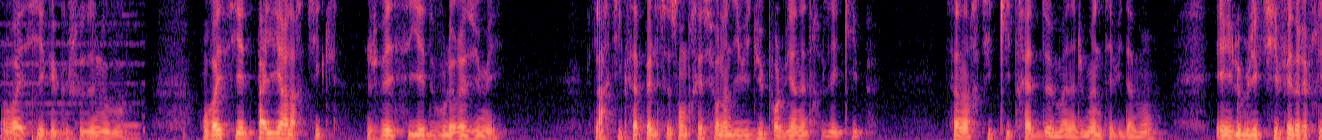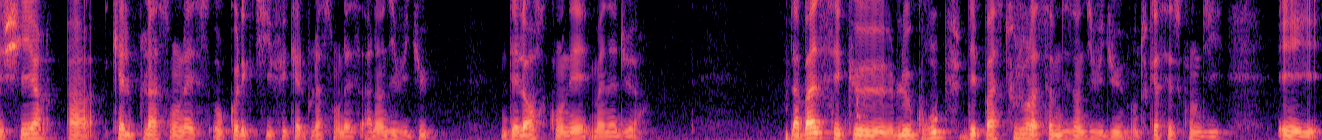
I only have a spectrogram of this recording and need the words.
on va essayer quelque chose de nouveau. On va essayer de ne pas lire l'article, je vais essayer de vous le résumer. L'article s'appelle Se centrer sur l'individu pour le bien-être de l'équipe. C'est un article qui traite de management évidemment, et l'objectif est de réfléchir à quelle place on laisse au collectif et quelle place on laisse à l'individu dès lors qu'on est manager. La base, c'est que le groupe dépasse toujours la somme des individus. En tout cas, c'est ce qu'on dit. Et,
